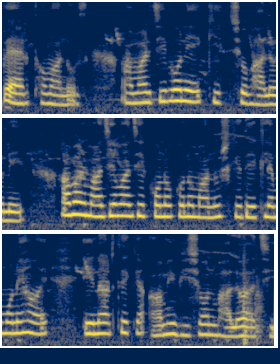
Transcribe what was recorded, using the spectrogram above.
ব্যর্থ মানুষ। আমার জীবনে কিচ্ছু ভালো নেই। আবার মাঝে মাঝে কোনো কোনো মানুষকে দেখলে মনে হয় এনার থেকে আমি ভীষণ ভালো আছি।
